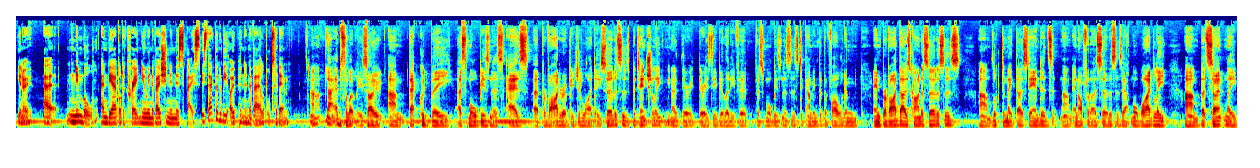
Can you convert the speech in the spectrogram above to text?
you know, uh, nimble and be able to create new innovation in this space. Is that going to be open and available to them? Uh, no, absolutely. So um, that could be a small business as a provider of digital ID services potentially. You know, there there is the ability for, for small businesses to come into the fold and, and provide those kind of services. Um, look to meet those standards um, and offer those services out more widely. Um, but certainly,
